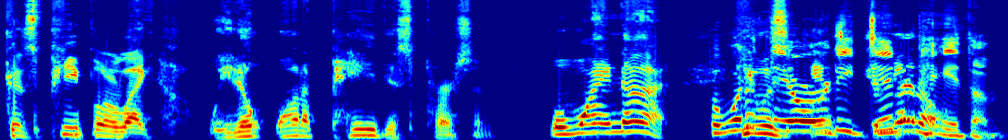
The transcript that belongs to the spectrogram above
because people are like we don't want to pay this person well why not But what He if they already did pay them?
